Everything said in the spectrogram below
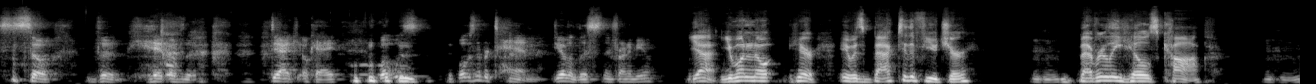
So the hit of the deck. Okay. What was what was number ten? Do you have a list in front of you? Yeah, you want to know here, it was Back to the Future, Mm-hmm. Beverly Hills Cop, Mm-hmm.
